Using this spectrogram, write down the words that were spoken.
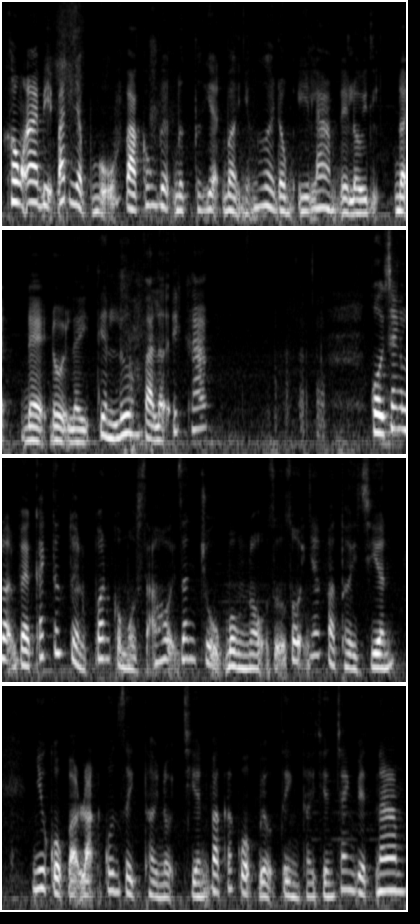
Không ai bị bắt nhập ngũ và công việc được thực hiện bởi những người đồng ý làm để, lối, để đổi lấy tiền lương và lợi ích khác. Cuộc tranh luận về cách thức tuyển quân của một xã hội dân chủ bùng nổ dữ dội nhất vào thời chiến, như cuộc bạo loạn quân dịch thời nội chiến và các cuộc biểu tình thời chiến tranh Việt Nam.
